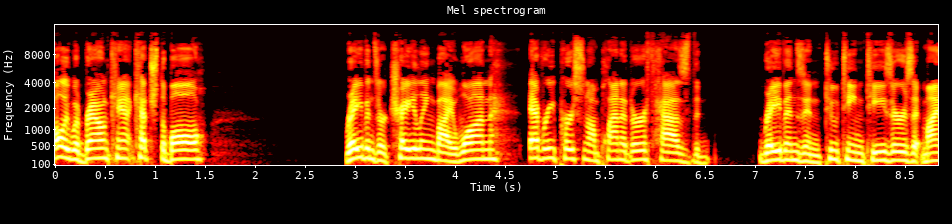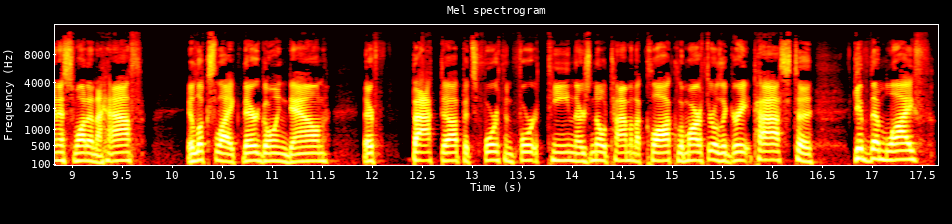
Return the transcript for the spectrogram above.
Hollywood Brown can't catch the ball. Ravens are trailing by one. Every person on planet Earth has the Ravens in two team teasers at minus one and a half. It looks like they're going down. They're backed up. It's fourth and 14. There's no time on the clock. Lamar throws a great pass to give them life.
